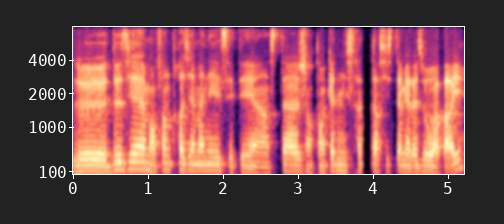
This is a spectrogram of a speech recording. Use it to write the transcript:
Le 2e en fin de 3e année, c'était un stage en tant qu'administrateur système et réseau à Paris.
